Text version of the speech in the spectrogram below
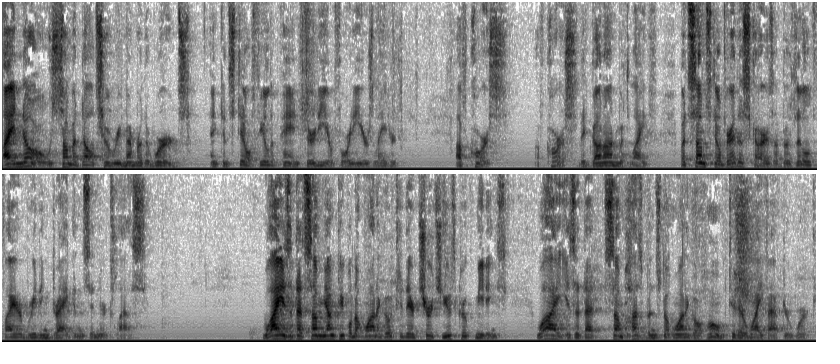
I know some adults who remember the words and can still feel the pain 30 or 40 years later. Of course, of course, they've gone on with life, but some still bear the scars of those little fire breathing dragons in their class. Why is it that some young people don't want to go to their church youth group meetings? Why is it that some husbands don't want to go home to their wife after work?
